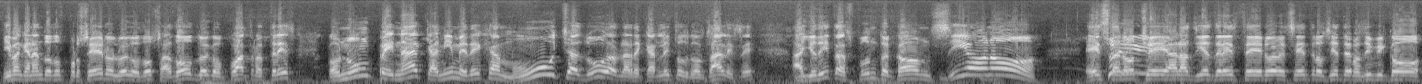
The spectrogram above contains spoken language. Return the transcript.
Iban ganando 2 por 0, luego 2 a 2, luego 4 a 3, con un penal que a mí me deja muchas dudas, la de Carlitos González, ¿eh? Ayuditas.com, ¿sí o no? Esta noche a las 10 del Este, 9 Centro, 7 Pacífico.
